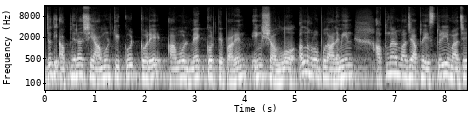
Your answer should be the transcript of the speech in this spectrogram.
যদি আপনারা সেই আমলকে কোট করে আমল মেক করতে পারেন ইনশাল্লাহ আল্লাহ রবুল আলমিন আপনার মাঝে, আপনার স্ত্রীর মাঝে,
